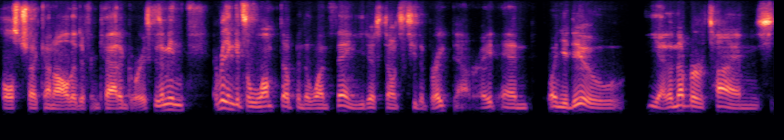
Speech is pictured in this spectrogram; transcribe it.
pulse check on all the different categories because I mean, everything gets lumped up into one thing. You just don't see the breakdown, right? And when you do, yeah, the number of times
